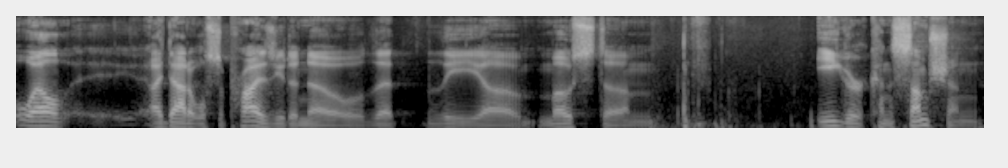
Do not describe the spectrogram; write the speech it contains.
Well, I doubt it will surprise you to know that the uh, most um, eager consumption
